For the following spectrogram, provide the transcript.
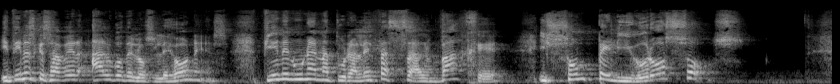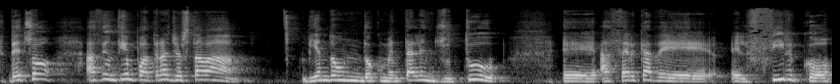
Y tienes que saber algo de los leones. Tienen una naturaleza salvaje y son peligrosos. De hecho, hace un tiempo atrás yo estaba viendo un documental en YouTube eh, acerca de el circo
